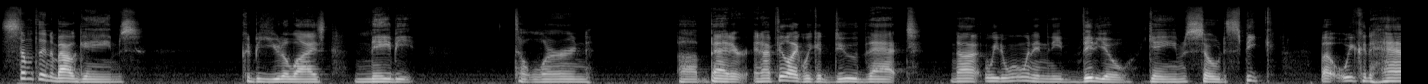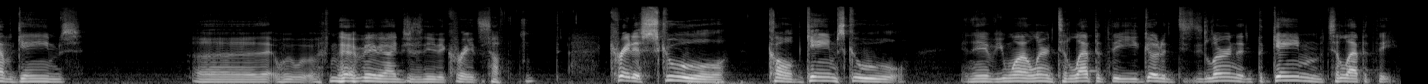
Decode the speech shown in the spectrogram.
Something about games could be utilized maybe to learn uh, better, and I feel like we could do that. Not we wouldn't need video games, so to speak, but we could have games. Uh, that we, maybe I just need to create something create a school called Game School. And if you want to learn telepathy, you go to learn the game of telepathy.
